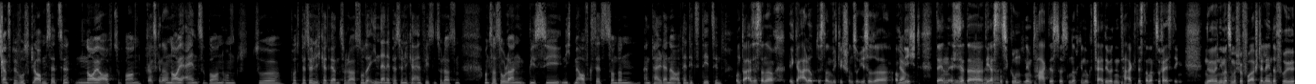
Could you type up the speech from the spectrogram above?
ganz bewusst Glaubenssätze neu aufzubauen, ganz genau. neu einzubauen und zur Persönlichkeit werden zu lassen oder in deine Persönlichkeit einfließen zu lassen. Und zwar so lange, bis sie nicht mehr aufgesetzt, sondern ein Teil deiner Authentizität sind. Und da ist es dann auch egal, ob das dann wirklich schon so ist oder auch ja. nicht. Denn ja, es ist ja, ja da die ersten Sekunden im Tag, dass du hast noch genug Zeit über den Tag, das dann auch zu festigen. Nur wenn ich mir zum Beispiel vorstelle in der Früh,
